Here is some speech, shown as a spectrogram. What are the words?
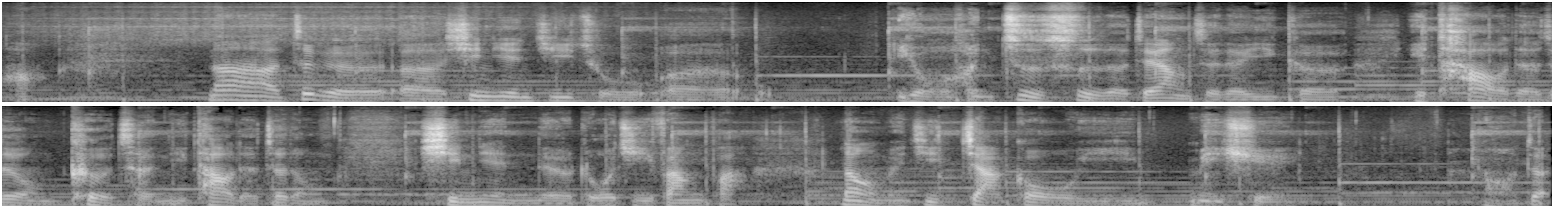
哈。那这个呃训练基础呃有很自私的这样子的一个一套的这种课程，一套的这种训练的逻辑方法，让我们去架构于美学哦，这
